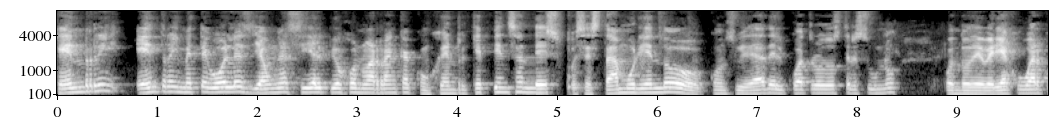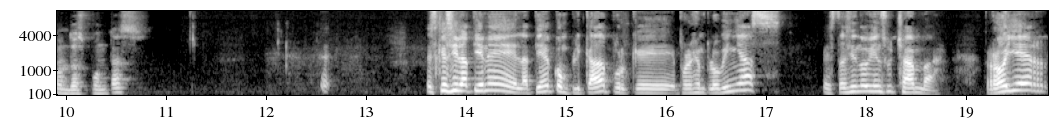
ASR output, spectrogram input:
Henry entra y mete goles y aún así el Piojo no arranca con Henry. ¿Qué piensan de eso? Pues está muriendo con su idea del 4-2-3-1 cuando debería jugar con dos puntas. Es que sí la tiene, la tiene complicada porque, por ejemplo, Viñas está haciendo bien su chamba. Roger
